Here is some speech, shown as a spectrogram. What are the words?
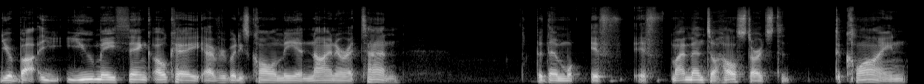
Your body you may think, okay, everybody's calling me a 9 or a 10. But then if if my mental health starts to decline,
